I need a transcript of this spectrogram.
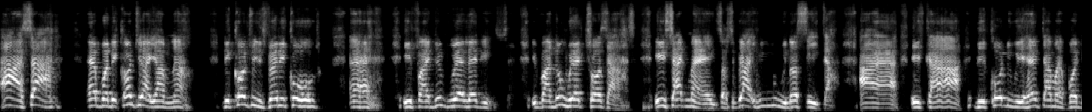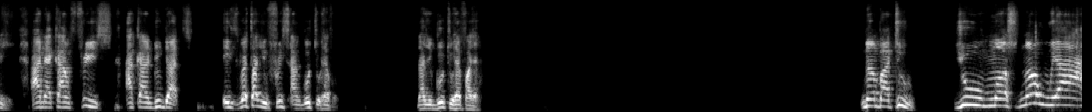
Ah, sir, eh, but the country I am now, the country is very cold. Uh, if I don't wear leggings, if I don't wear trousers inside my subscriber, you will not see it. Uh, it can, the cold will enter my body and I can freeze. I can do that. it's better you freeze and go to heaven than you go to hellfire. Number two, you must not wear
